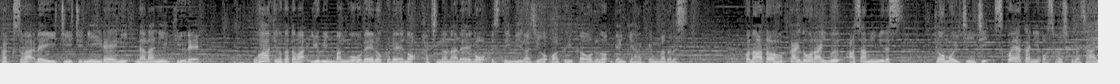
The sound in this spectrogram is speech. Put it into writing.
ファックスは0112027290おはがきの方は郵便番号 060-8705STV ラジオ和久井薫の元気発見までです。この後は北海道ライブ朝耳です。今日も一日健やかにお過ごしください。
